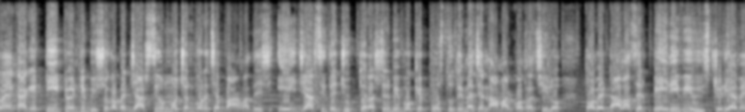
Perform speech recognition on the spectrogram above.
কয়েক আগে টি টোয়েন্টি বিশ্বকাপের জার্সি উন্মোচন করেছে বাংলাদেশ। এই জার্সিতে যুক্তরাষ্ট্রের বিপক্ষে প্রস্তুতি ম্যাচে নামার কথা ছিল। তবে ডালাসের পে রিভিউ স্টেডিয়ামে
